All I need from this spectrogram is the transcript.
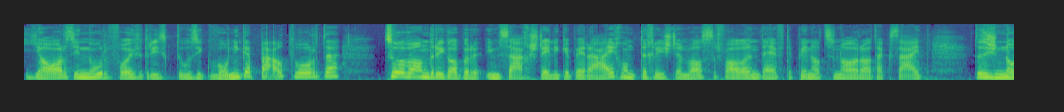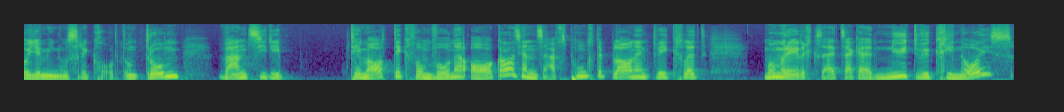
Jahr sind nur 35'000 Wohnungen gebaut worden. Zuwanderung aber im sechsstelligen Bereich. Und der Christian Wasserfall, der FDP-Nationalrat, hat gesagt, das ist ein neuer Minusrekord. Und darum wenn Sie die Thematik vom Wohnen angehen. Sie haben einen Sechs-Punkte-Plan entwickelt. Muss man ehrlich gesagt sagen, nichts wirklich Neues.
